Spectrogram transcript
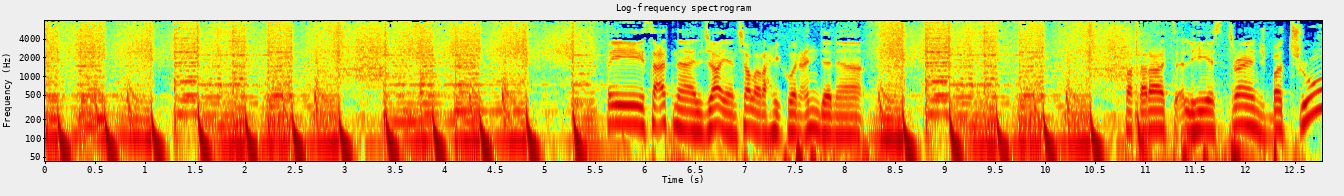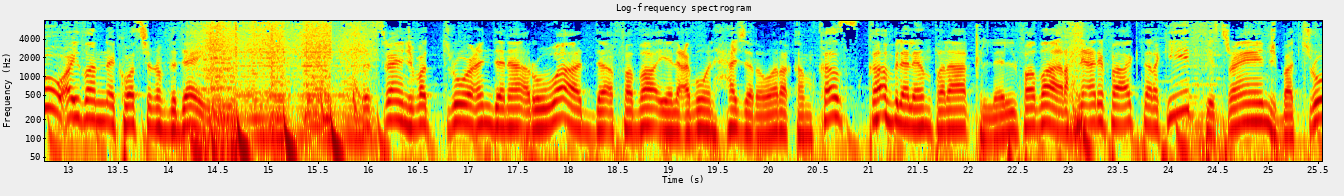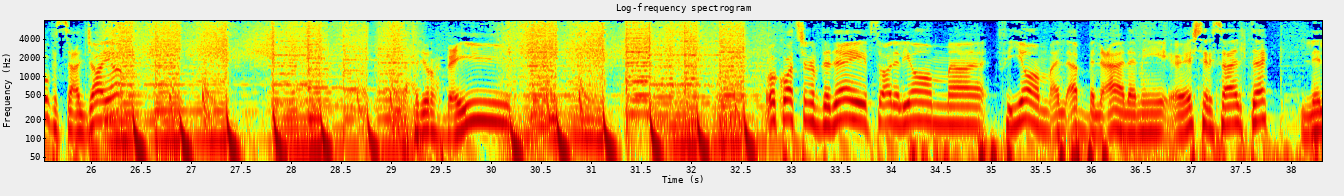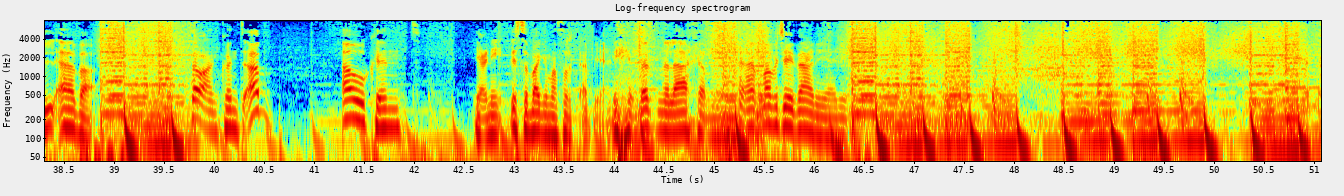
في ساعتنا الجاية إن شاء الله راح يكون عندنا فقرات اللي هي strange but true وأيضا question of the day strange but true عندنا رواد فضاء يلعبون حجر ورقة مقص قبل الانطلاق للفضاء. راح نعرفها أكثر أكيد في strange but true في الساعة الجاية. أحد يروح بعيد. و question of the day في سؤال اليوم في يوم الأب العالمي إيش رسالتك للآباء؟ سواء كنت أب أو كنت يعني لسه باقي ما صرت اب يعني. بس من الآخر. ما في شيء ثاني يعني.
